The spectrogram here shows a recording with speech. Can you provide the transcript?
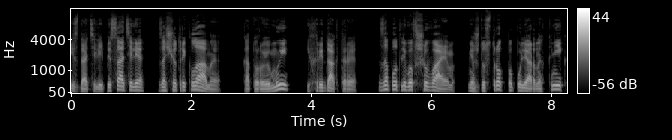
издатели и писатели за счет рекламы, которую мы, их редакторы, заботливо вшиваем между строк популярных книг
